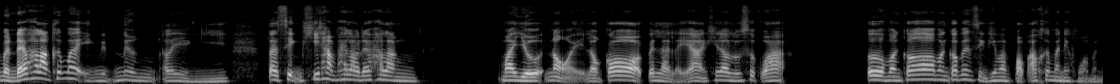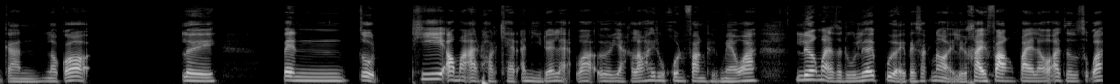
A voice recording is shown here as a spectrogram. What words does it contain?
เหมือนได้พลังขึ้นมาอีกนิดนึงอะไรอย่างนี้ แต่สิ่งที่ทำให้เราได้พลังมาเยอะหน่อย แล้วก็เป็นหลาย ๆ อย่างที่เรารู้สึกว่า เออ มันก็มันก็เป็นสิ่งที่มัน pop up ขึ้นมาในหัวเหมือนกัน แล้วก็เลยเป็นจุดที่เอามาอัดพอดแคสต์อันนี้ด้วยแหละว่าเอออยากเล่าให้ทุกคนฟังถึงแม้ว่า เรื่องมันอาจจะดูเลื่อยเปื่อยไปสักหน่อย หรือใครฟังไปแล้วอาจจะรู้สึกว่า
